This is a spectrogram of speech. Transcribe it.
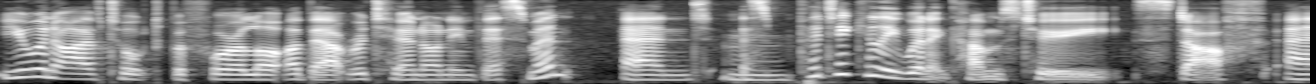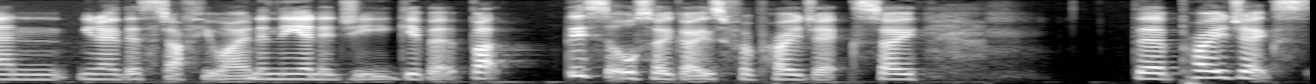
you and I have talked before a lot about return on investment and es- particularly when it comes to stuff and you know the stuff you own and the energy you give it. But this also goes for projects. So the projects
